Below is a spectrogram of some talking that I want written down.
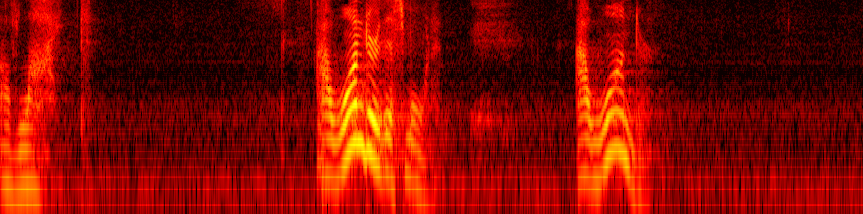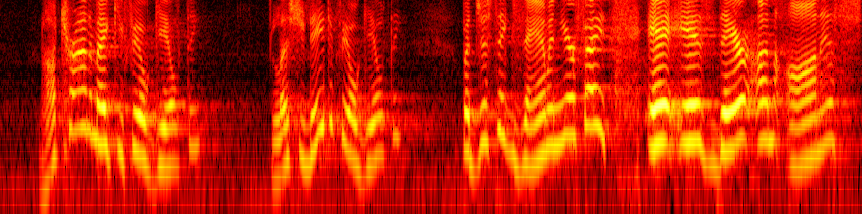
of light. I wonder this morning I wonder. Not trying to make you feel guilty, unless you need to feel guilty, but just examine your faith. Is there an honest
